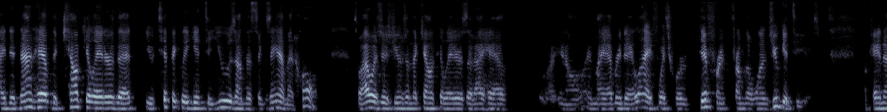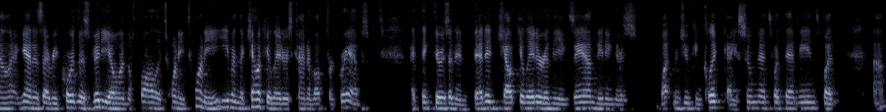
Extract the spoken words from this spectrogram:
I did not have the calculator that you typically get to use on this exam at home. So I was just using the calculators that I have, you know, in my everyday life, which were different from the ones you get to use. Okay, now again, as I record this video in the fall of 2020, even the calculator is kind of up for grabs. I think there's an embedded calculator in the exam, meaning there's buttons you can click. I assume that's what that means, but um,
